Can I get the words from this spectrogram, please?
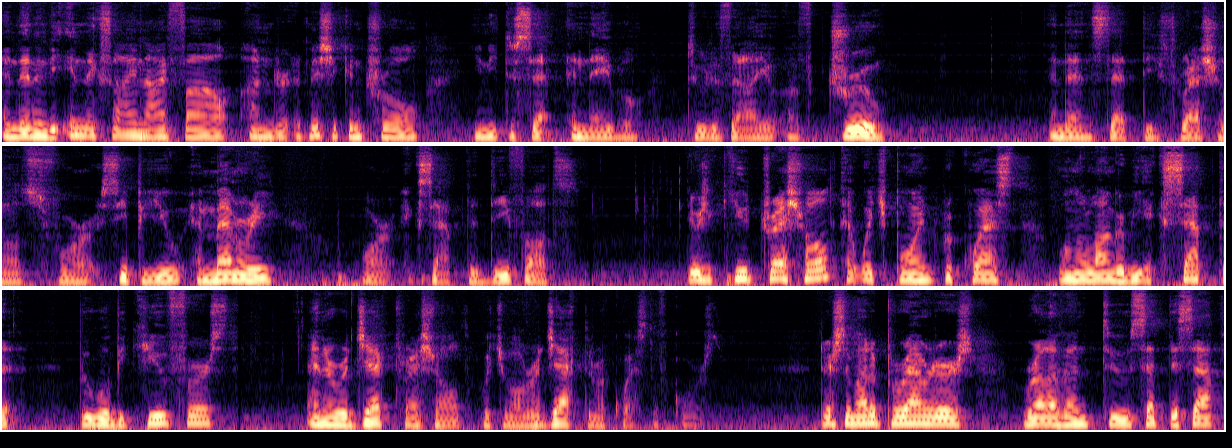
and then in the index INI file under admission control you need to set enable to the value of true and then set the thresholds for CPU and memory or accept the defaults. There's a queue threshold at which point requests will no longer be accepted but will be queued first and a reject threshold which will reject the request of course. There's some other parameters relevant to set this up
